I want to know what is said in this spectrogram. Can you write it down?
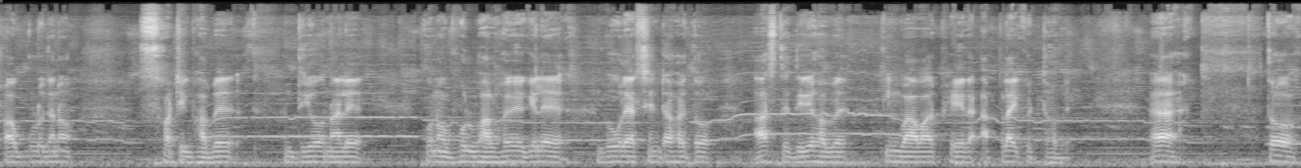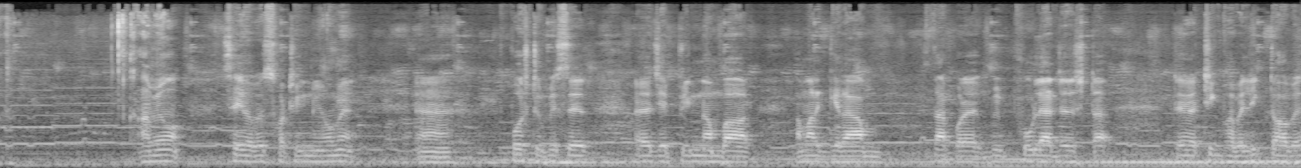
সবগুলো যেন সঠিকভাবে দিও, নালে কোনো ভুলভাল হয়ে গেলে গুগল অ্যাডসেন্টটা হয়তো আসতে দেরি হবে, কিংবা আবার ফের অ্যাপ্লাই করতে হবে। হ্যাঁ তো আমিও সেইভাবে সঠিক নিয়মে পোস্ট অফিসের যে পিন নাম্বার আমার গ্রাম, তারপরে ফুল অ্যাড্রেসটা ঠিকভাবে লিখতে হবে।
